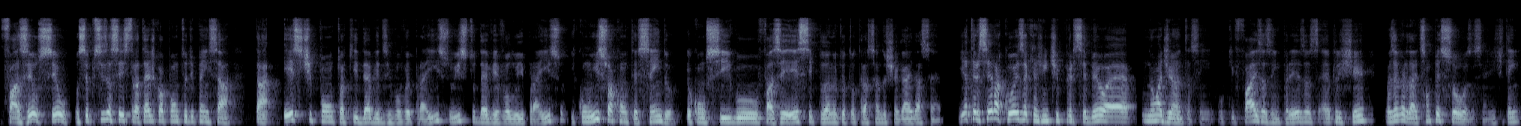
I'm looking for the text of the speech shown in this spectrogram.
fazer o seu, você precisa ser estratégico estratégico a ponto de pensar, tá, este ponto aqui deve desenvolver para isso, isto deve evoluir para isso, e com isso acontecendo, eu consigo fazer esse plano que eu estou traçando chegar e dar certo. E a terceira coisa que a gente percebeu é, não adianta, assim, o que faz as empresas é clichê, mas é verdade, são pessoas, assim, a gente tem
